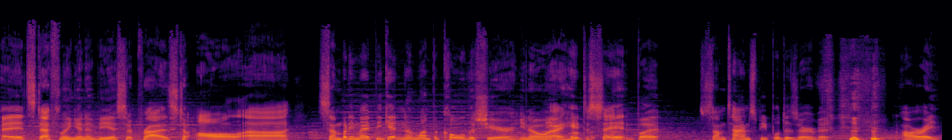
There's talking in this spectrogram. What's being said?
it's definitely gonna be a surprise to all. Uh, somebody might be getting a lump of coal this year. You know, Big I hate to say it, but sometimes people deserve it. all right,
